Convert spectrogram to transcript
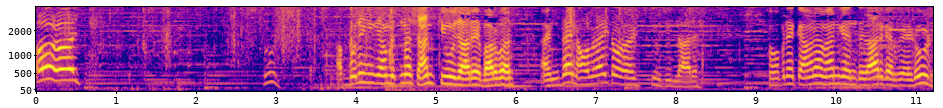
Alright. अब बोलेंगे कि हम इतना शांत क्यों जा रहे हैं बार बार? And then all right all right क्यों चिल्ला रहे हम अपने कैमरा मैन का इंतज़ार कर रहे हैं डूड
